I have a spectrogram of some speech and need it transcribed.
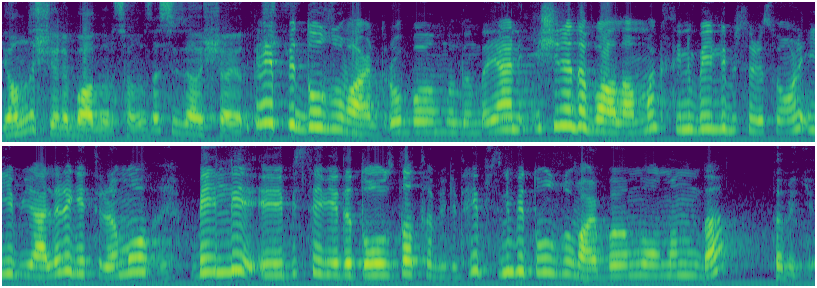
Yanlış yere bağlanırsanız da sizi aşağıya taşır. hep bir dozu vardır o bağımlılığında. Yani işine de bağlanmak seni belli bir süre sonra iyi bir yerlere getirir. Ama o belli e, bir seviyede dozda tabii ki. Hepsinin bir dozu var bağımlı olmanın da. Tabii ki.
